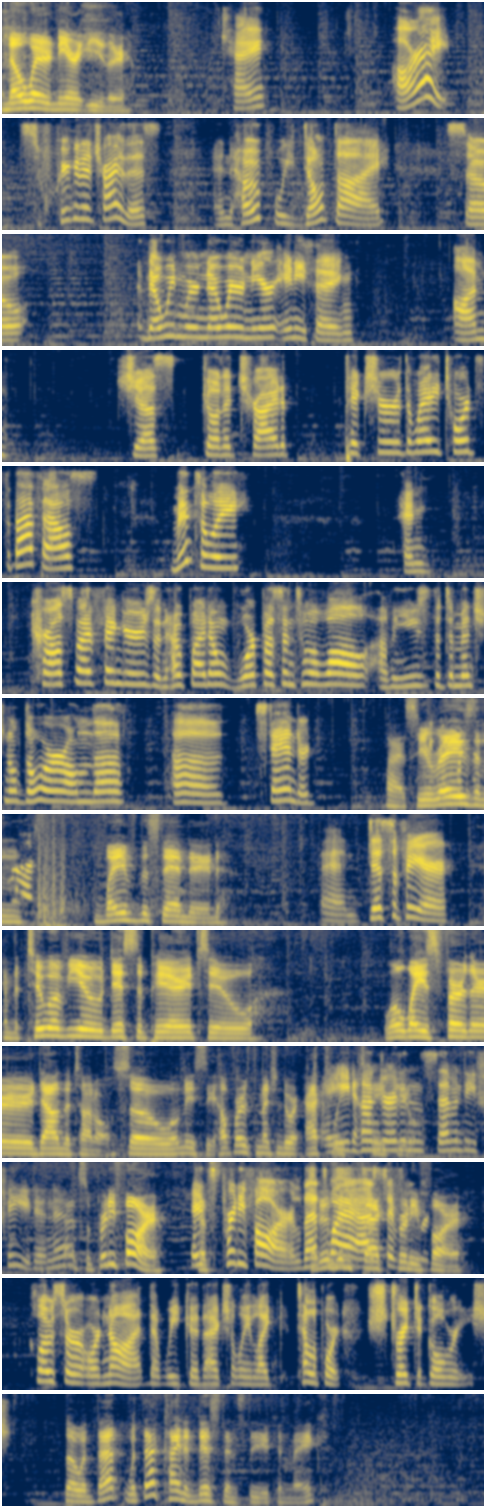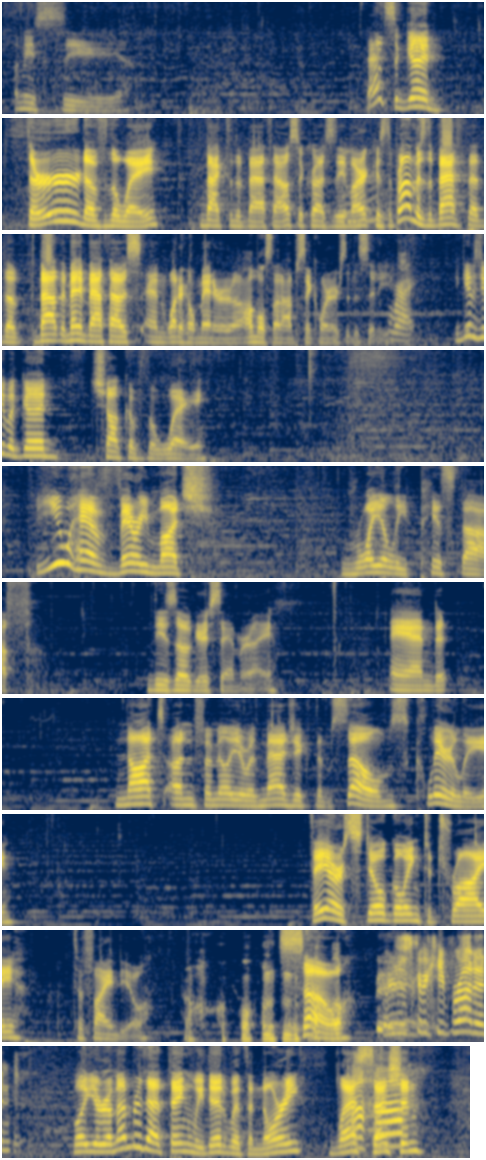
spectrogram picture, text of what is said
nowhere near either. okay. All right. So, we're going to try this and hope we don't die. So, knowing we're nowhere near anything, I'm just going to try to picture the way towards the bathhouse mentally and cross my fingers and hope I don't warp us into a wall. I'm gonna use the dimensional door on the uh standard All right, so you raise and wave the standard, and disappear. and the two of you disappear to a little ways further down the tunnel. So let me see. How far is the dimension door actually? take you? 870 feet, isn't it? That's pretty far. It's that's- pretty far. That's why I asked if pretty we were far. Closer or not that we could actually like teleport straight to Golreach. So with that with that kind of distance that you can make, let me see. That's a good third of the way back to the bathhouse across the mark. Because mm-hmm. the problem is the bath the the, the, bath, the men in bathhouse and Waterhill Manor are almost on opposite corners of the city. Right. It gives you a good chunk of the way. You have very much royally pissed off these ogre samurai. And not unfamiliar with magic themselves, clearly, they are still going to try to find you. Oh, no. So, We're just gonna keep running. well, you remember that thing we did with the Nori last Uh-huh. session?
